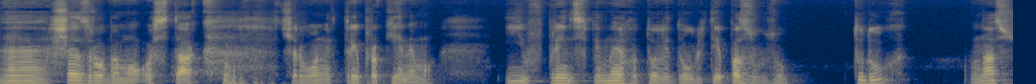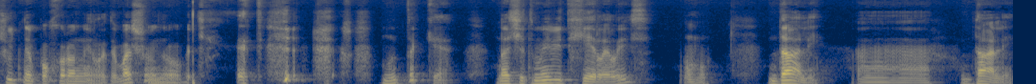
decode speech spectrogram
Е, ще зробимо ось так. Червоних три прокинемо. І, в принципі, ми готові до ульти пазузу. Тудух. Нас чуть не похоронили. Ти бачиш, що він робить? ну, таке. Значить, ми відхилились. Далі. Е, далі.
